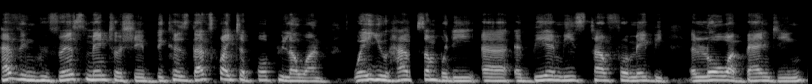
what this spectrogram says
having reverse mentorship, because that's quite a popular one, where you have somebody, uh, a BME staff from maybe a lower banding,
